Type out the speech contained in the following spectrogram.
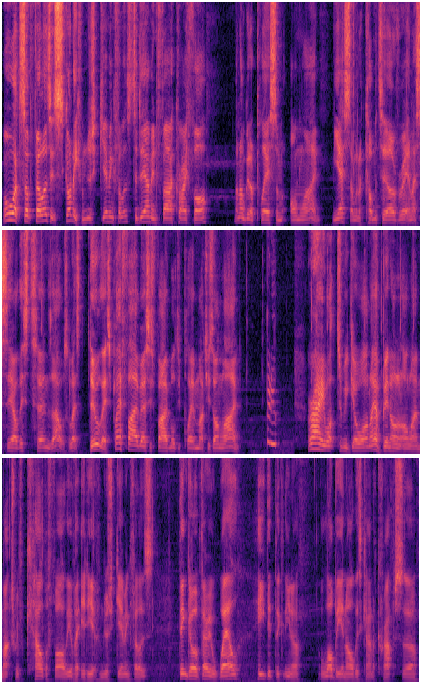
What's up, fellas? It's Scotty from Just Gaming, fellas. Today I'm in Far Cry 4, and I'm going to play some online. Yes, I'm going to commentate over it, and let's see how this turns out. So let's do this. Play 5 versus 5 multiplayer matches online. Right, what do we go on? I have been on an online match with Cal before, the other idiot from Just Gaming, fellas. Didn't go very well. He did the, you know, lobby and all this kind of crap, so...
